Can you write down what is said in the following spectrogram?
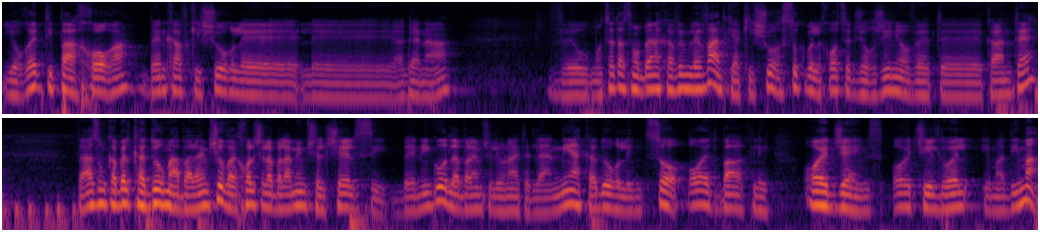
יורד טיפה אחורה, בין קו קישור ל- להגנה, והוא מוצא את עצמו בין הקווים לבד, כי הקישור עסוק בלחוץ את ג'ורג'יניו ואת אה, קנטה, ואז הוא מקבל כדור מהבלמים. שוב, היכולת של הבלמים של צ'לסי, בניגוד לבלמים של יונייטד, להניע כדור, למצוא או את ברקלי, או את ג'יימס, או את צ'ילדואל, היא מדהימה.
